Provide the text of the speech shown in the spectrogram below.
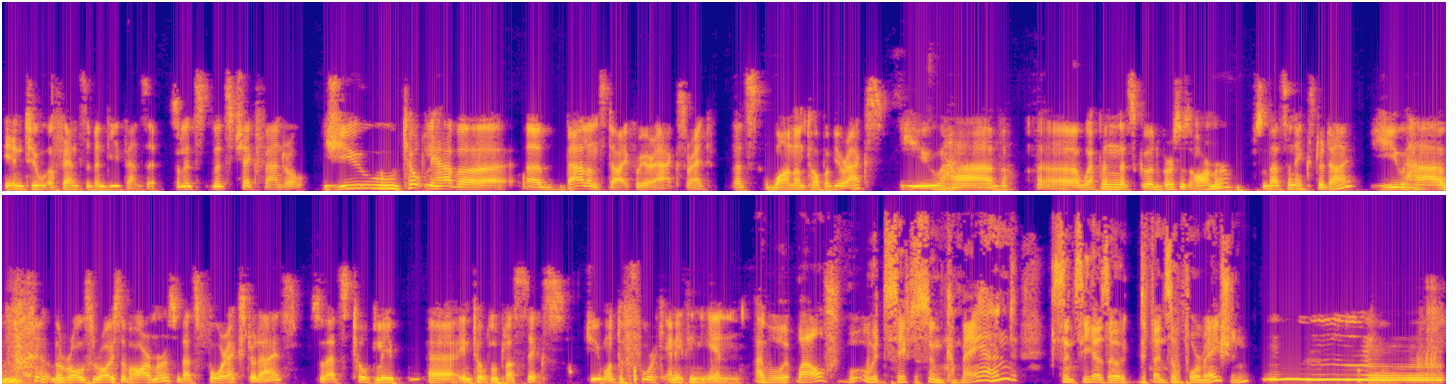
into offensive and defensive. So let's, let's check Fandral. You totally have a, a balance die for your axe, right? That's one on top of your axe. You have a weapon that's good versus armor, so that's an extra die. You have the Rolls Royce of armor, so that's four extra dice. So that's totally, uh, in total plus six. Do you want to fork anything in? I would, well, w- would safe to assume command, since he has a defensive formation. Mm,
